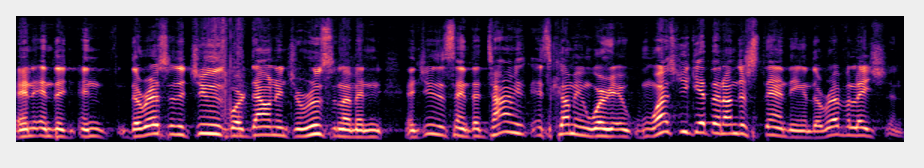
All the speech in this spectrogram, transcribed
and, and, the, and the rest of the Jews were down in Jerusalem. And, and Jesus saying, The time is coming where once you get that understanding and the revelation,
